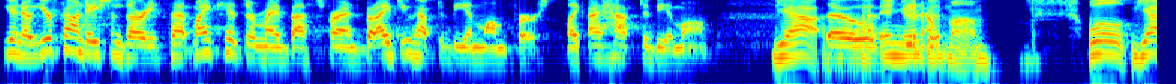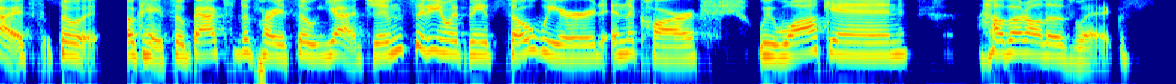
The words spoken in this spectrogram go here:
you know your foundation's already set. My kids are my best friends, but I do have to be a mom first. Like I have to be a mom. Yeah. So and you're you know. a good mom. Well, yeah, it's so okay. So back to the party. So yeah, Jim's sitting with me. It's so weird in the car. We walk in. How about all those wigs?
